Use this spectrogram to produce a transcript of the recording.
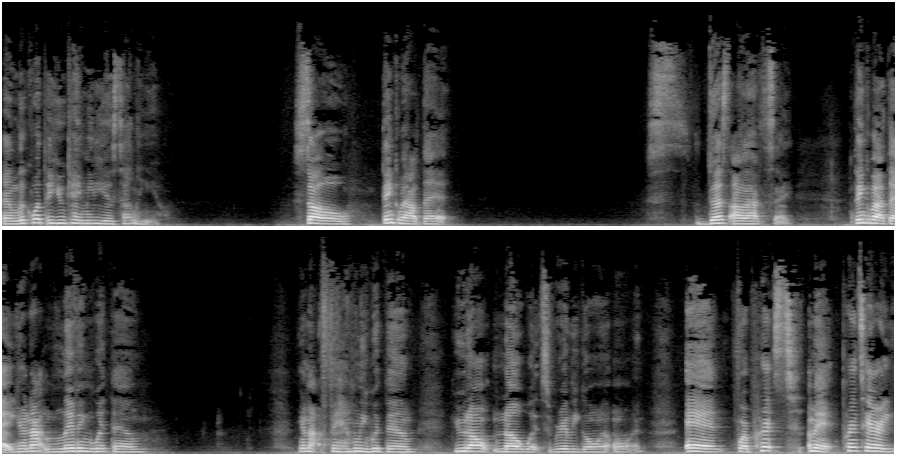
And look what the UK media is telling you. So think about that. That's all I have to say. Think about that. You're not living with them. You're not family with them. You don't know what's really going on. And for Prince, I mean, Prince Harry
